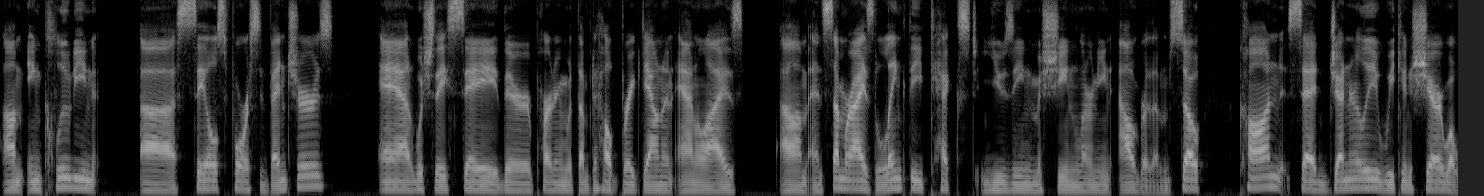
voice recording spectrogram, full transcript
um, including uh, Salesforce Ventures, and which they say they're partnering with them to help break down and analyze um, and summarize lengthy text using machine learning algorithms. So Kon said generally we can share what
